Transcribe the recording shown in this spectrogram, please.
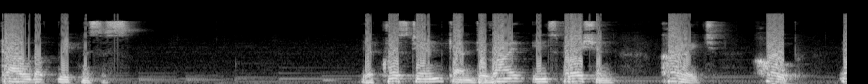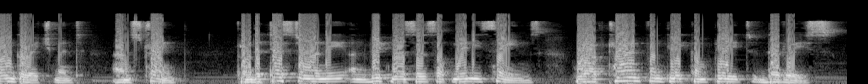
crowd of witnesses. A Christian can derive inspiration, courage, hope, encouragement, and strength from the testimony and witnesses of many saints who have triumphantly completed the race.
